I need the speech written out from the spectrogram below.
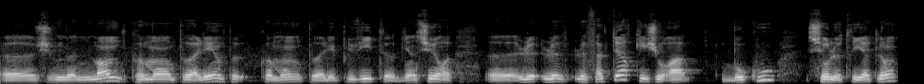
je me demande comment on peut aller un peu, comment on peut aller plus vite. Bien sûr, le, le, le, facteur qui jouera beaucoup, sur le triathlon,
